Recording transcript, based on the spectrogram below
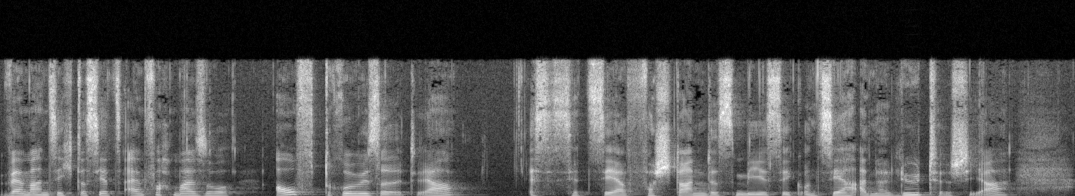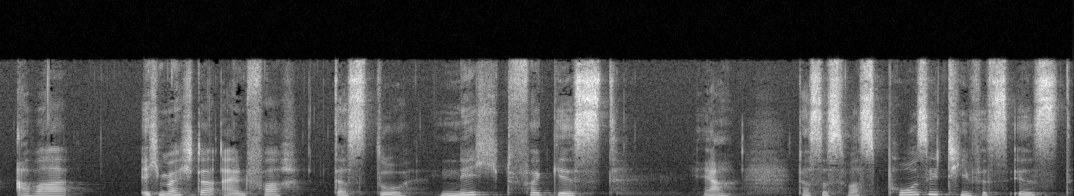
wenn man sich das jetzt einfach mal so aufdröselt, ja, es ist jetzt sehr verstandesmäßig und sehr analytisch, ja, aber ich möchte einfach, dass du nicht vergisst, ja, dass es was Positives ist,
